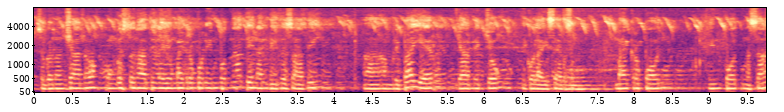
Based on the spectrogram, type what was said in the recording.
So ganun siya, no? Kung gusto natin na yung microphone input natin nandito sa ating ah, amplifier, gamit yung equalizer. So, microphone input na sa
